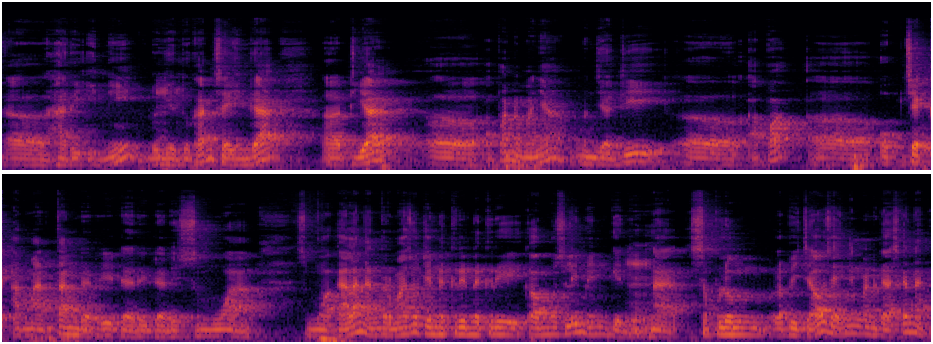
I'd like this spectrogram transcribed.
eh, hari ini begitu kan sehingga eh, dia eh, apa namanya menjadi eh, apa eh, objek amatan dari dari dari semua semua kalangan termasuk di negeri-negeri kaum muslimin gitu. Nah, sebelum lebih jauh saya ingin menegaskan nah,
